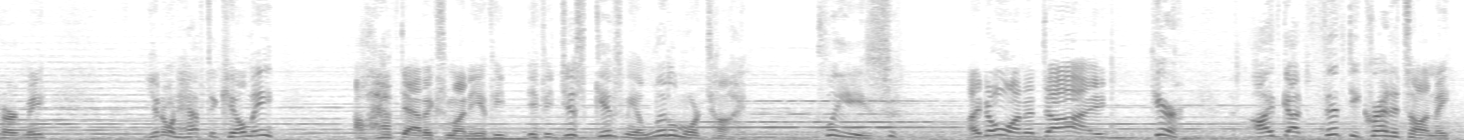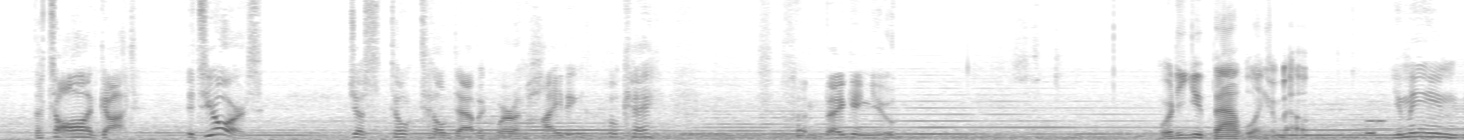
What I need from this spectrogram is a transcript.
don't hurt me. You don't have to kill me. I'll have Davik's money if he if he just gives me a little more time. Please. I don't want to die. Here, I've got 50 credits on me. That's all I've got. It's yours. Just don't tell Davik where I'm hiding, okay? I'm begging you. What are you babbling about? You mean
